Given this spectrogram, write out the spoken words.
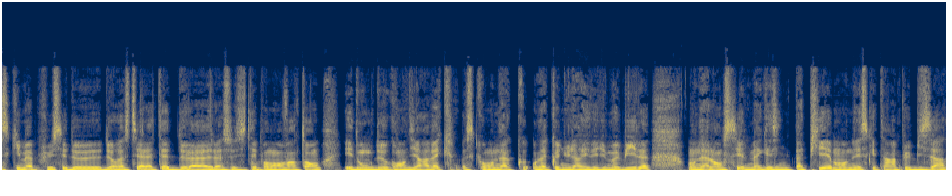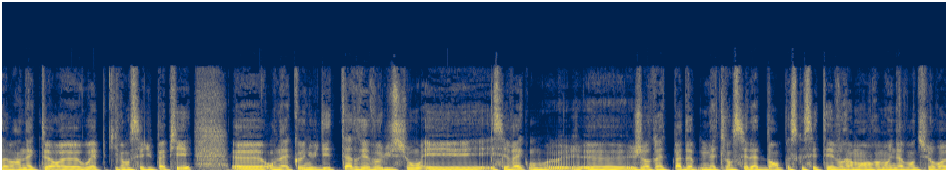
ce qui m'a plu, c'est de, de, rester à la tête de la, de la, société pendant 20 ans et donc de grandir avec, parce qu'on a, on a connu l'arrivée du mobile, on a lancé le magazine papier, mon ce qui était un peu bizarre d'avoir un acteur euh, web qui lançait du papier. Euh, on a connu des tas de révolutions et, et c'est vrai que euh, je regrette pas de m'être lancé là-dedans parce que c'était vraiment vraiment une aventure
